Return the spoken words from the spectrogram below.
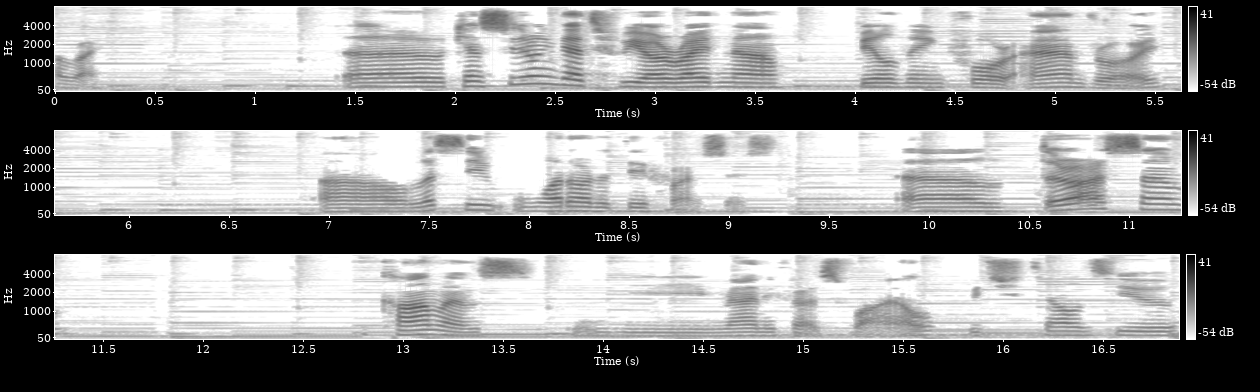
alright uh, considering that we are right now building for Android uh, let's see what are the differences. Uh, there are some comments in the manifest file which tells you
